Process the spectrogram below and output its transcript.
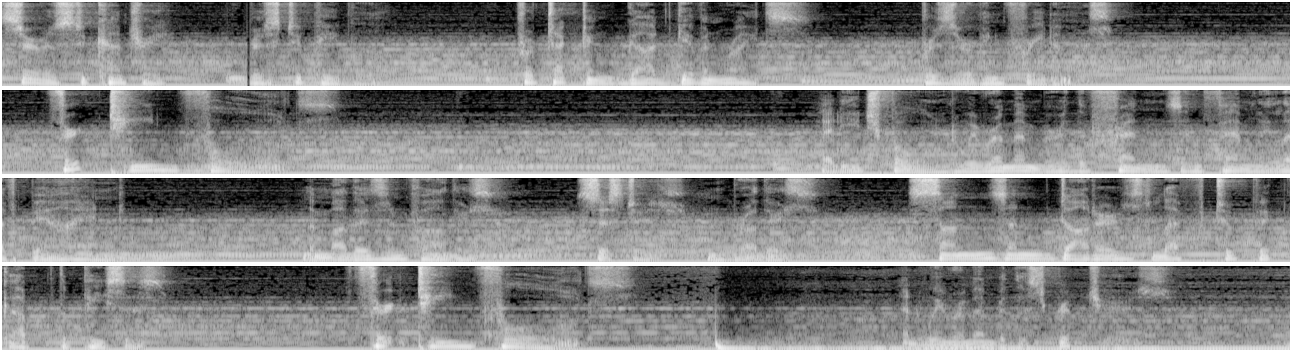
Service to country, service to people, protecting God given rights, preserving freedoms. Thirteen folds. At each fold, we remember the friends and family left behind the mothers and fathers, sisters and brothers, sons and daughters left to pick up the pieces. Thirteen folds. And we remember the scriptures.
